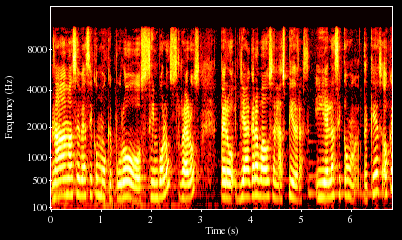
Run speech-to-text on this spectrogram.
nada más se ve así como que puros símbolos raros, pero ya grabados en las piedras. Y él así como, ¿de qué es? Ok.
